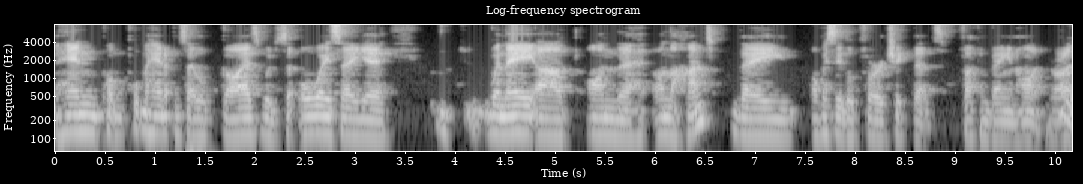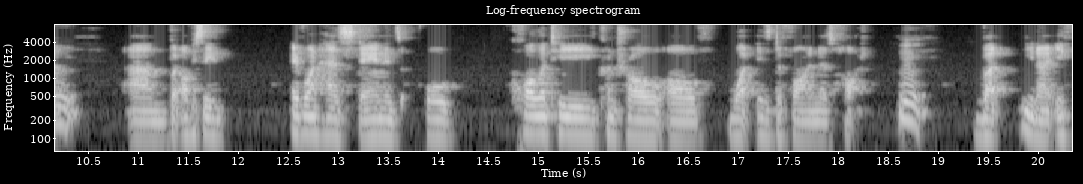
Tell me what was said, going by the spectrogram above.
hand put, put my hand up and say, look, guys would always say, yeah, when they are on the on the hunt, they obviously look for a chick that's fucking banging hot, right? mm, Um, but obviously, everyone has standards or quality control of what is defined as hot. mm, But you know, if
